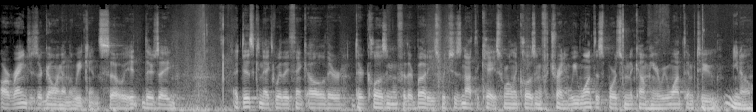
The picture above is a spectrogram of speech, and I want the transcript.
Our ranges are going on the weekends, so it, there's a a disconnect where they think, oh, they're they're closing them for their buddies, which is not the case. We're only closing them for training. We want the sportsmen to come here. We want them to, you know,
